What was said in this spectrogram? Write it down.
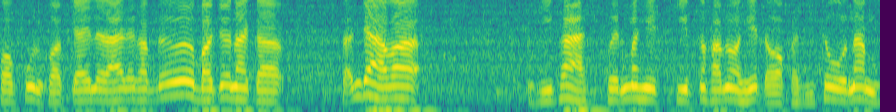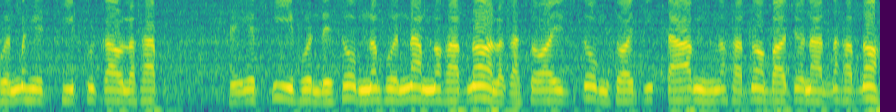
ขอบคุณขอบใจหลายๆนะครับเด้อเบาเจ้านัดก็สัญญาว่าสีผ้าเพิ่นมาเฮ็ดคลิปนะครับเนาะเฮ็ดออกกะสิโทน้ำเพิ่นมาเฮ็ดคลิปคือเก่าแล้วครับ ให้ FC เพิ่นได้ส้มน้ำเพิ่นน้ำนะครับเนาะแล้วก็ซอยส้มซอยติดตามนะครับเนาะบ่าวโจนัดนะครับเนาะ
